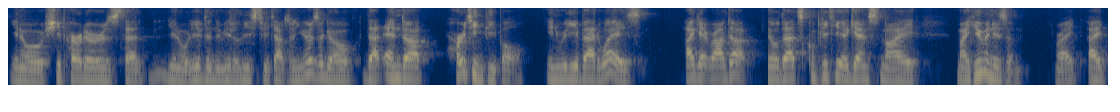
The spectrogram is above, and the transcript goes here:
you know sheep herders that you know lived in the Middle East 2,000 years ago that end up hurting people in really bad ways, I get riled up. You know that's completely against my my humanism, right? I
